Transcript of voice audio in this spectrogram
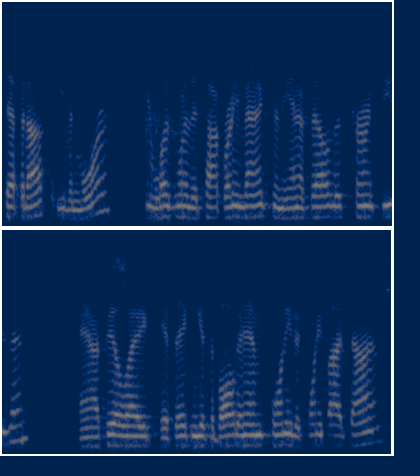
step it up even more. He was one of the top running backs in the NFL this current season, and I feel like if they can get the ball to him 20 to 25 times,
